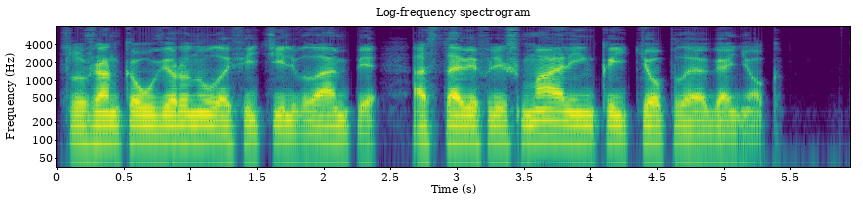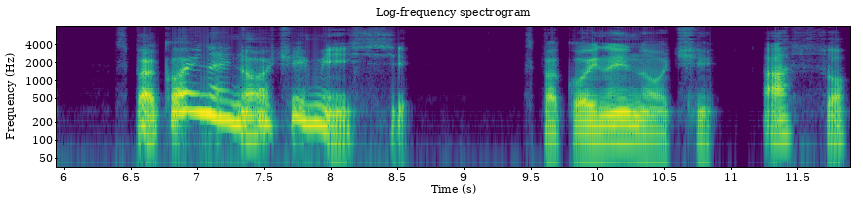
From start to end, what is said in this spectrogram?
Служанка увернула фитиль в лампе, оставив лишь маленький теплый огонек. — Спокойной ночи, мисси. — Спокойной ночи, Ассо.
